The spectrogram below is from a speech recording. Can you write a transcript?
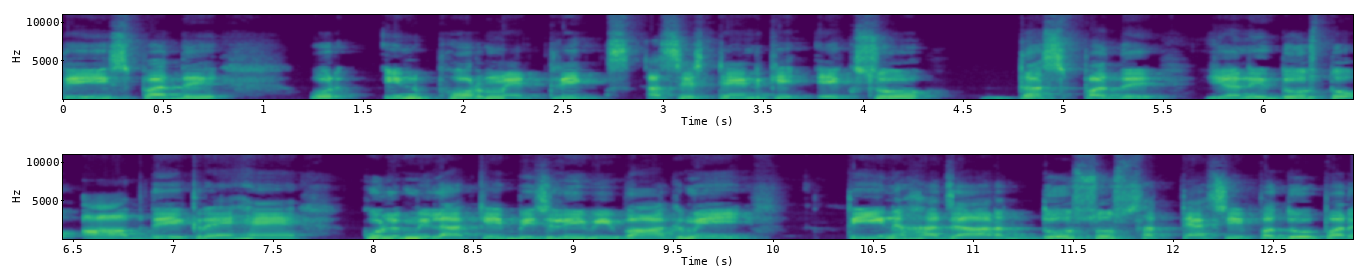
तेईस पद और इन्फॉर्मेट्रिक्स असिस्टेंट के एक सौ दस पद। यानी दोस्तों, आप देख रहे हैं, कुल मिला के बिजली विभाग में तीन हज़ार दो सौ सत्तासी पदों पर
